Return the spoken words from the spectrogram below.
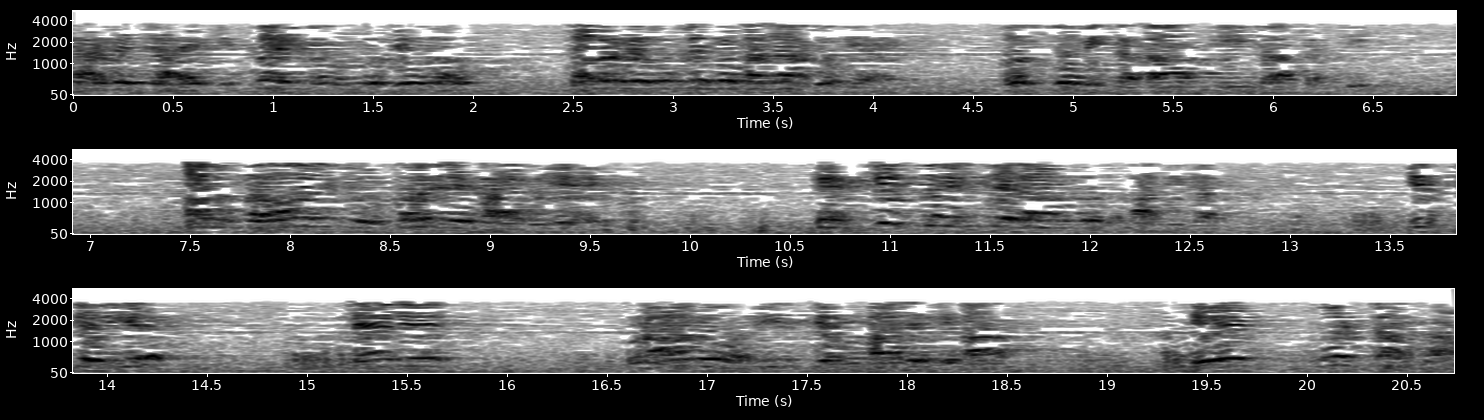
گھر میں چاہے کتنا ہی کروں تو کیوں نہ ہو خبر میں دوسرے کو برداشت ہو گیا ہے۔ اس کو بھی کتاب کی جا سکتی۔ اب سوال جو سمجھنے کا ہے وہ یہ ہے کہ کس رشتے دار کو دی جائے اس کے لیے میں نے قرآن و حدیث کے مطالعے کے بعد ایک موٹا سا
